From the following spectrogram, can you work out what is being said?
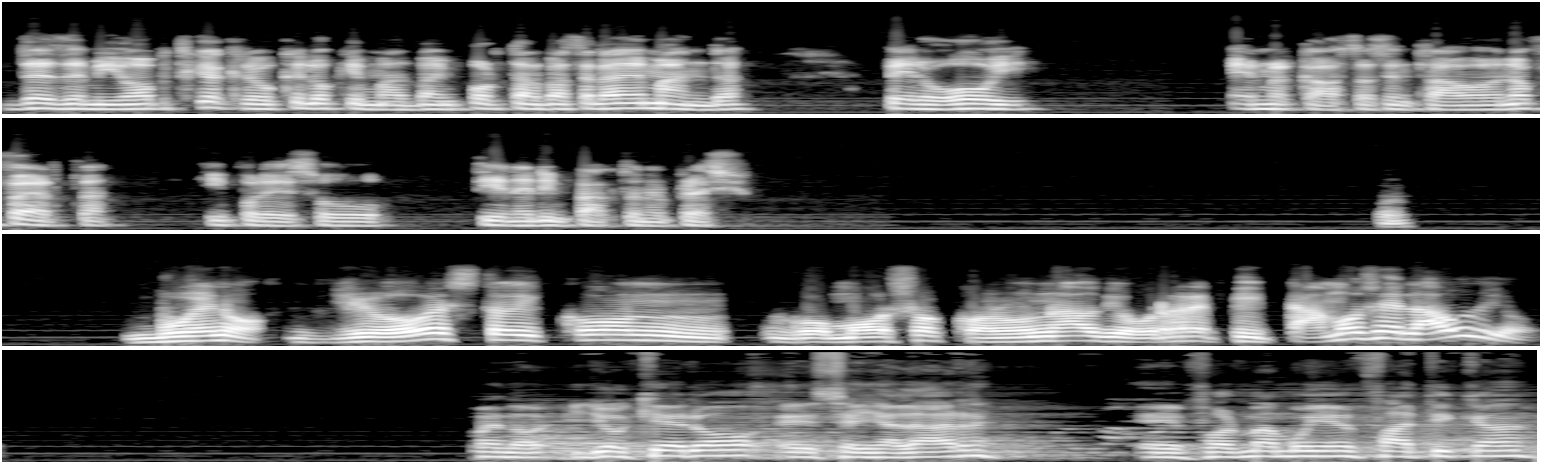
desde mi óptica creo que lo que más va a importar va a ser la demanda, pero hoy el mercado está centrado en la oferta y por eso tiene el impacto en el precio. Bueno, yo estoy con Gomoso con un audio. Repitamos el audio. Bueno, yo quiero eh, señalar en forma muy enfática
